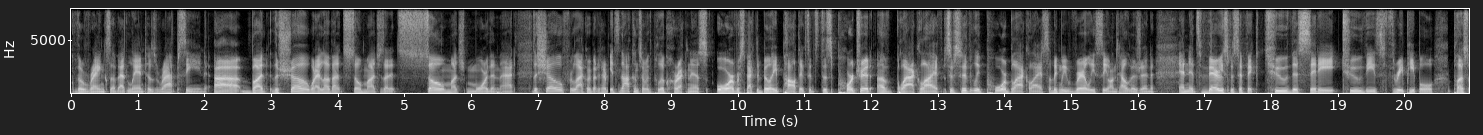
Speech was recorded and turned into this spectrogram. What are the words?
the ranks of Atlanta's rap scene. Uh, but the show, what I love about it so much is that it's so much more than that. The show, for lack of a better term, it's not concerned with political correctness or respectability politics. It's this portrait of black life, specifically poor black life, something we rarely see on television. And it's very specific to this city, to these three people, plus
